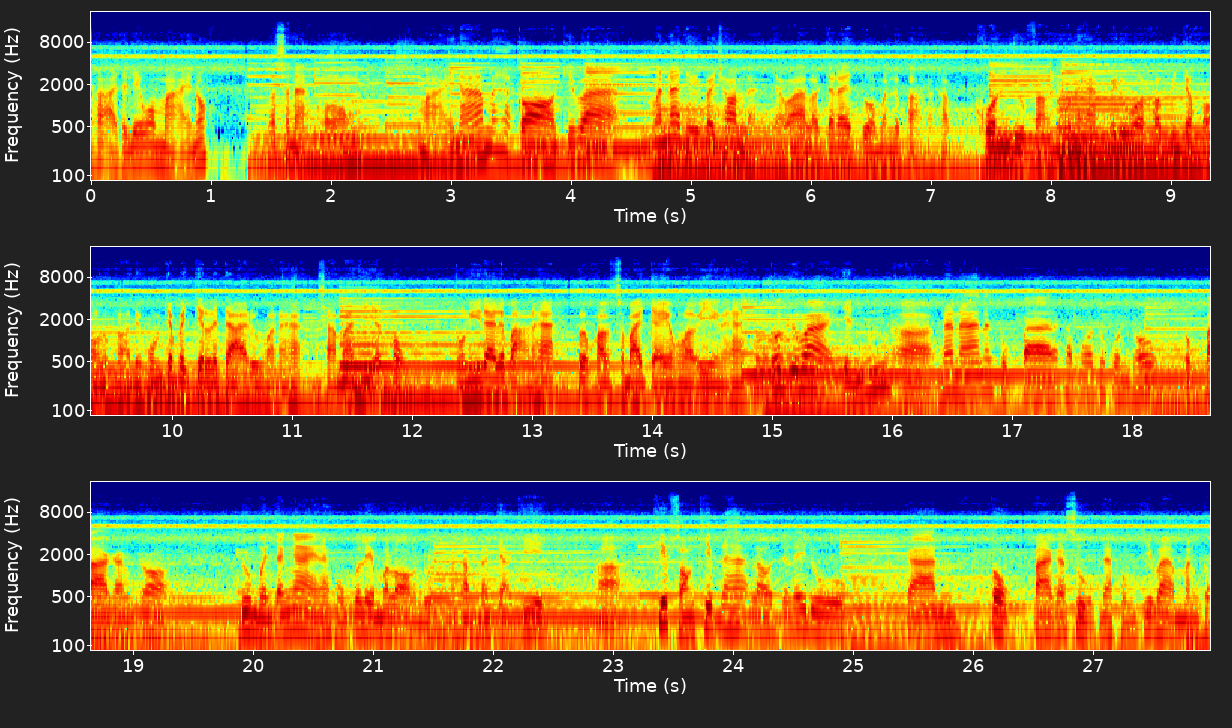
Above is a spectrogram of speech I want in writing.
เขาอาจจะเรียกว่าหมายเนาะลักษณะของหมายน้ำนะฮะก็คิดว่ามันน่าจะมีปลาช่อนแหละแต่ว่าเราจะได้ตัวมันหรือเปล่านะครับ คนอยู่ฝั่งนู้นนะฮะไม่รู้ว่าเขาเป็นเจ้าของหรือเปล่าเดี๋ยวผมจะไปเจรจาดูก่อนนะฮะสามารถที่จะตก ตรงนี้ได้หรือเปล่านะฮะเพื่อความสบายใจของเราเองนะฮะก็คือว่าเห็นหน้าน้านักตกปลานะครับเพราะทุกคนเขาตกปลากันก็ดูเหมือนจะง่ายนะผมก็เลยมาลองดูนะครับหลังจากที่คลิป 2 คลิปนะฮะเราจะได้ดูการตกปลากระสูบนะผมคิดว่ามันก็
